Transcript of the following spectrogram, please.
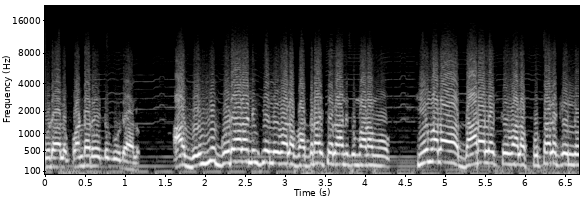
గూడాలు కొండరెడ్డి గూడాలు. ఆ వెయ్యి గూడాల నుంచి వెళ్ళి వాళ్ళ భద్రాచలానికి మనము చీమల దారాలెక్కి వాళ్ళ పుట్టలకి వెళ్ళి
